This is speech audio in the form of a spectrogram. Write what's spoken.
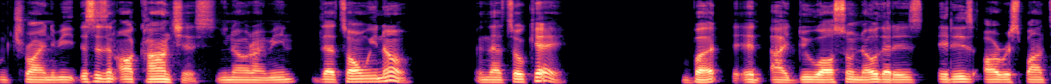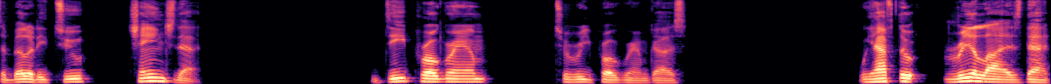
I'm trying to be this isn't all conscious, you know what I mean? That's all we know. And that's okay. But it I do also know that is it is our responsibility to change that deprogram to reprogram, guys. We have to realize that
